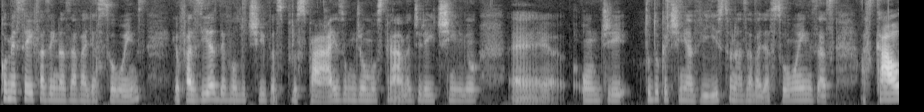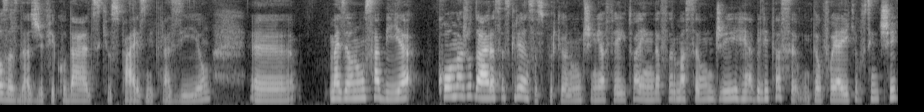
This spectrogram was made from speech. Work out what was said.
comecei fazendo as avaliações, eu fazia as devolutivas para os pais, onde eu mostrava direitinho é, onde tudo que eu tinha visto nas avaliações, as, as causas das dificuldades que os pais me traziam, é, mas eu não sabia como ajudar essas crianças, porque eu não tinha feito ainda a formação de reabilitação. Então foi aí que eu senti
